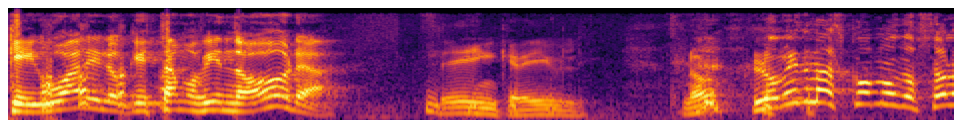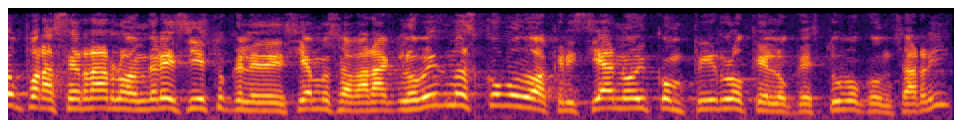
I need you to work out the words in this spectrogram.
que iguale lo que estamos viendo ahora. Sí, increíble. ¿No? ¿Lo ves más cómodo, solo para cerrarlo, Andrés, y esto que le decíamos a Barak, ¿lo ves más cómodo a Cristiano hoy con Pirlo que lo que estuvo con Sarri?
